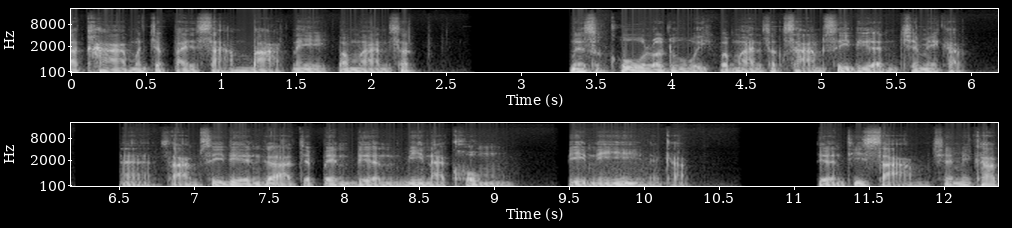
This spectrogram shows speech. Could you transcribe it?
ราคามันจะไป 3 บาทในประมาณสัก เมื่อสักครู่เราดูอีกประมาณสัก 3-4 เดือนใช่ไหมครับ สามสี่เดือนก็อาจจะเป็นเดือนมีนาคมปีนี้นะครับ เดือนที่ 3 ใช่ไหมครับ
